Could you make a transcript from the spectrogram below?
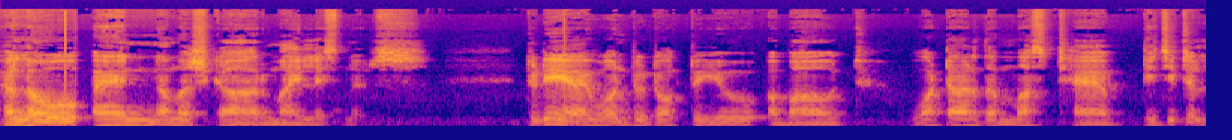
Hello and namaskar, my listeners. Today I want to talk to you about what are the must have digital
